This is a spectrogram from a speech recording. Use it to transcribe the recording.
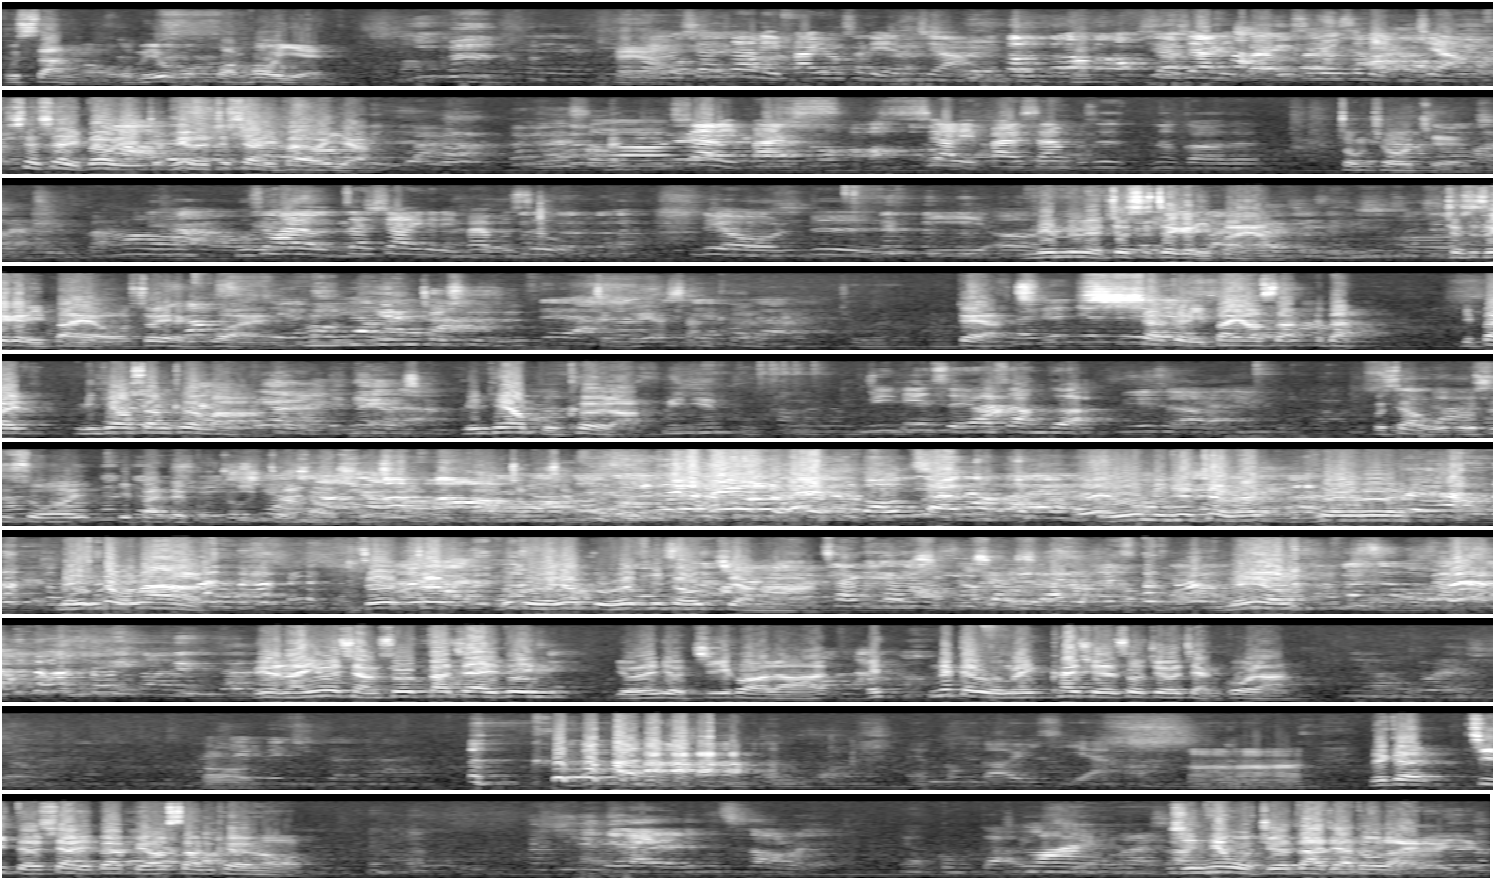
不上哦，我们又往往后延。哎呀、下下礼拜又是连假，啊，下下礼拜不是又是连假？吗？下下礼拜有连假，没有，就下礼拜而已啊。你是说下礼拜下礼拜三不是那个，中秋节，然后不是还有再下一个礼拜不是六日一二没有没有没有，就是这个礼拜啊，就是这个礼拜哦，所以很快。明天就是整个要上课了，就对啊，下个礼拜要上，呃，不，礼拜明天要上课嘛，对，明天要上，明天要补课啦。明天补课。明天谁要上课？不是啊，我我是说一般的中中小学啊。到中小，哎，好惨啊！我说明天叫来补课，没有啦。这这如果要补会提早讲啊。才开心一下下。没有啦，没有啦，因为想说大家一定有人有计划啦。哎、那个我们开学的时候就有讲过啦。哦。没去跟他。要公告一下哦。啊，那个记得下礼拜不要上课哦。那今天没来的人就不知道了。要公告一下。今天我觉得大家都来了耶。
